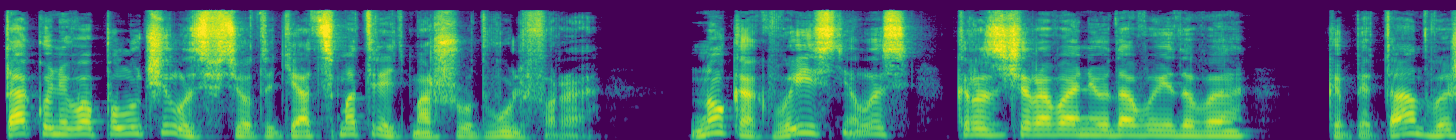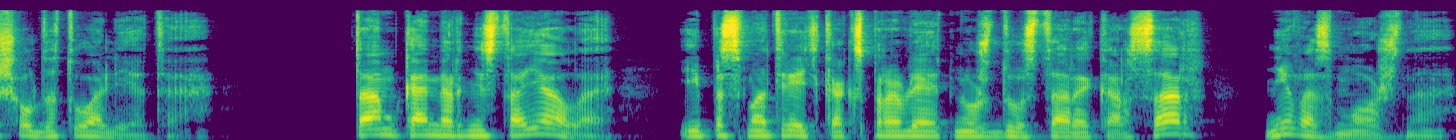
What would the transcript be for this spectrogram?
Так у него получилось все-таки отсмотреть маршрут Вульфора. Но, как выяснилось, к разочарованию Давыдова, капитан вышел до туалета. Там камер не стояло, и посмотреть, как справляет нужду старый корсар, невозможно.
